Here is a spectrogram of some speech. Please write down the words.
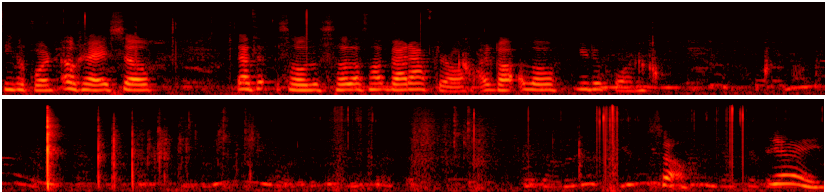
unicorn. Okay, so that's so so that's not bad after all. I got a little unicorn. Yay!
